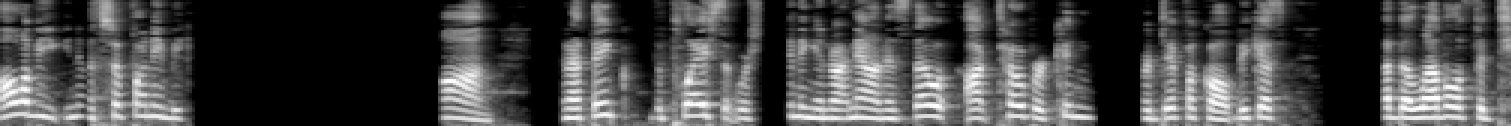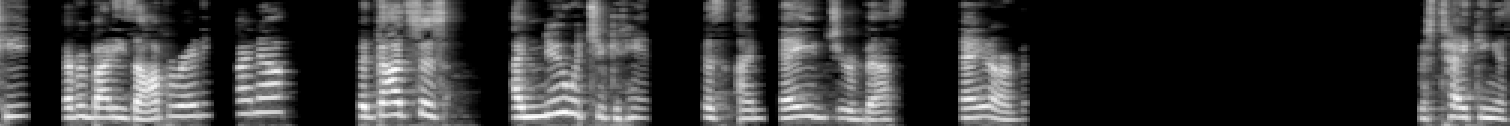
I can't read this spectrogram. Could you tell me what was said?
All of you, you know, it's so funny because long and I think the place that we're standing in right now, and as though October couldn't more difficult because of the level of fatigue everybody's operating right now. But God says, I knew what you could handle because I made your vessel, made our vessel. was taking us.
